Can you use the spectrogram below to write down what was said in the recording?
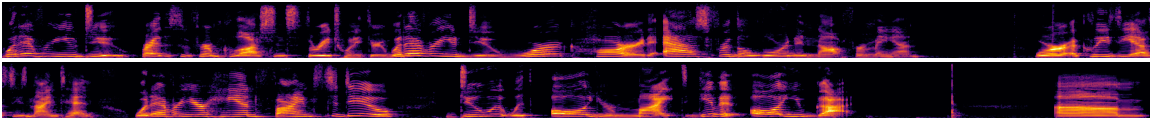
whatever you do, right? This is from Colossians 3:23. Whatever you do, work hard as for the Lord and not for man. Or Ecclesiastes 9:10. Whatever your hand finds to do, do it with all your might. Give it all you've got. Um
